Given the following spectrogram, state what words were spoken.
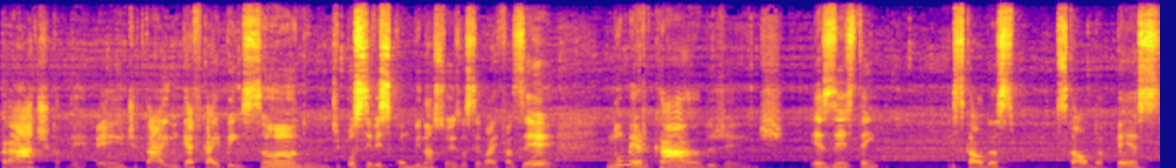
prática, de repente, tá, e não quer ficar aí pensando em que possíveis combinações você vai fazer, no mercado, gente, existem escaldas, escalda pés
